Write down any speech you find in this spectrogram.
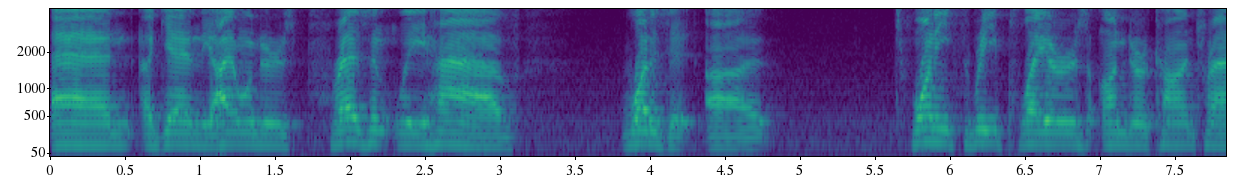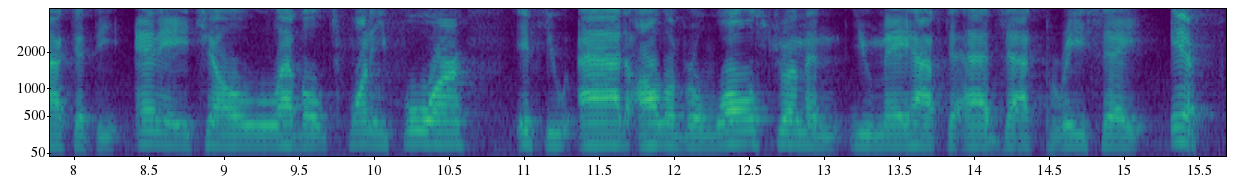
and again, the Islanders presently have, what is it, uh, 23 players under contract at the NHL level, 24 if you add Oliver Wahlstrom, and you may have to add Zach Parise if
